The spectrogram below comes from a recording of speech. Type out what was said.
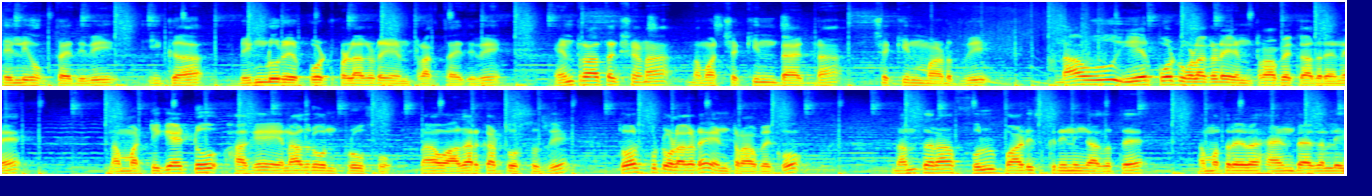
ಡೆಲ್ಲಿಗೆ ಹೋಗ್ತಾ ಇದ್ದೀವಿ. ಈಗ ಬೆಂಗಳೂರು ಏರ್ಪೋರ್ಟ್ ಒಳಗಡೆ ಎಂಟ್ರ್ ಆಗ್ತಾ ಇದ್ದೀವಿ. ಎಂಟ್ರ್ ಆದ ತಕ್ಷಣ ನಮ್ಮ ಚೆಕ್ ಇನ್ ಬ್ಯಾಗ್ನ ಚೆಕ್ ಇನ್ ಮಾಡಿದ್ವಿ. ನಾವು ಏರ್ಪೋರ್ಟ್ ಒಳಗಡೆ ಎಂಟ್ರ್ ಆಗಬೇಕಾದ್ರೇ ನಮ್ಮ ಟಿಕೆಟು ಹಾಗೆ ಏನಾದರೂ ಒಂದು ಪ್ರೂಫು ನಾವು ಆಧಾರ್ ಕಾರ್ಡ್ ತೋರಿಸಿದ್ವಿ. ತೋರಿಸ್ಬಿಟ್ಟು ಒಳಗಡೆ ಎಂಟ್ರ್ ಆಗಬೇಕು. ನಂತರ ಫುಲ್ ಬಾಡಿ ಸ್ಕ್ರೀನಿಂಗ್ ಆಗುತ್ತೆ. ನಮ್ಮ ಹತ್ರ ಇರೋ ಹ್ಯಾಂಡ್ ಬ್ಯಾಗಲ್ಲಿ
